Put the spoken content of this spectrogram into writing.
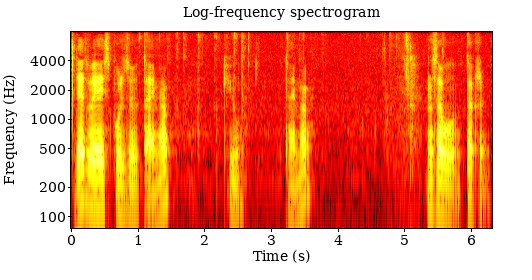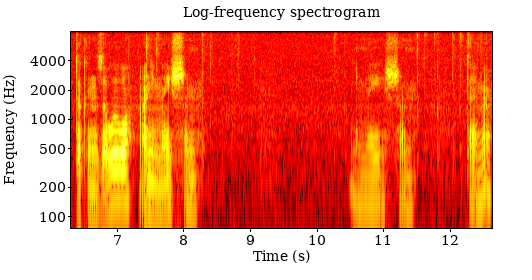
Для этого я использую таймер, QTimer. Назову также, так и назову его animation animation timer.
